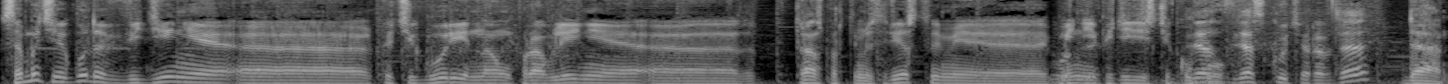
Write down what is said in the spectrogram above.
Событие года введение э, категории на управление э, транспортными средствами э, менее 50 Для, кубов. для скутеров, да? Да,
